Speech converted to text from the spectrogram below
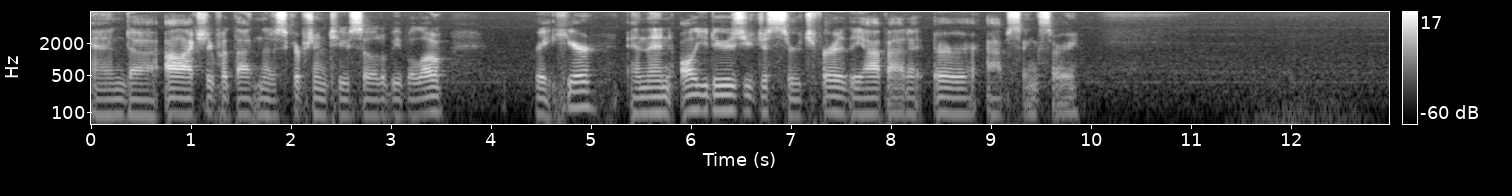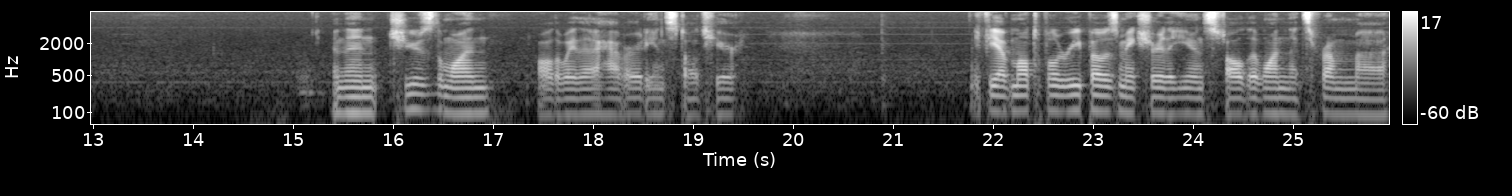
and uh, I'll actually put that in the description too so it'll be below right here. And then all you do is you just search for the app edit or AppSync sorry. And then choose the one all the way that I have already installed here. If you have multiple repos make sure that you install the one that's from uh,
